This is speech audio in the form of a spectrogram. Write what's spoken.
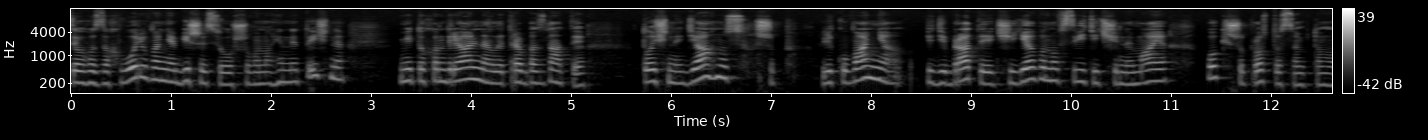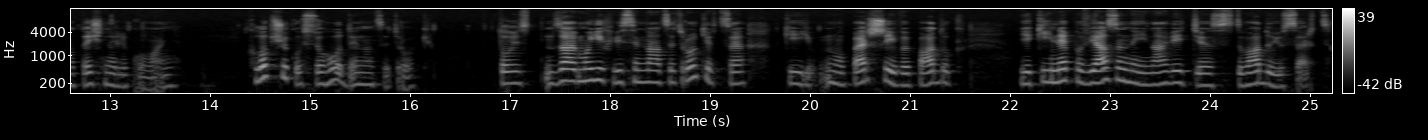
цього захворювання. Більше всього, що воно генетичне, мітохондріальне, але треба знати точний діагноз, щоб лікування підібрати, чи є воно в світі, чи немає. Поки що просто симптоматичне лікування. Хлопчику всього 11 років. Тобто за моїх 18 років це такий ну, перший випадок, який не пов'язаний навіть з вадою серця.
